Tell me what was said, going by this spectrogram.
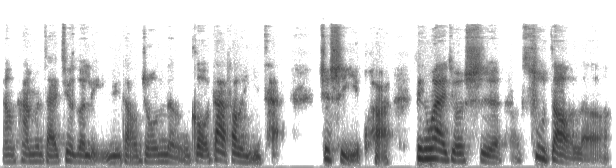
让他们在这个领域当中能够大放异彩，这是一块儿。另外就是塑造了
